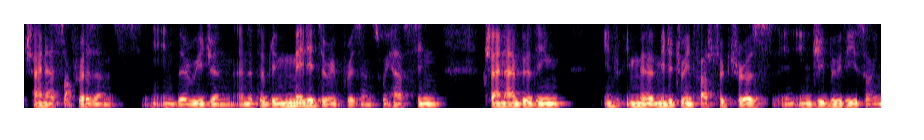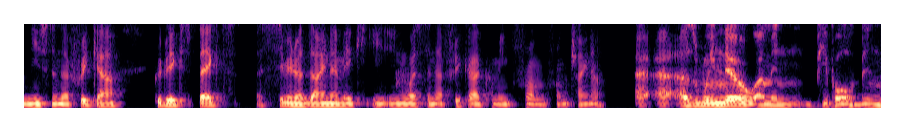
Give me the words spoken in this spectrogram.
china's presence in the region and notably military presence? We have seen china building in, in military infrastructures in, in djibouti so in eastern africa. Could we expect a similar dynamic in, in western africa coming from from china? As we know i mean people have been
